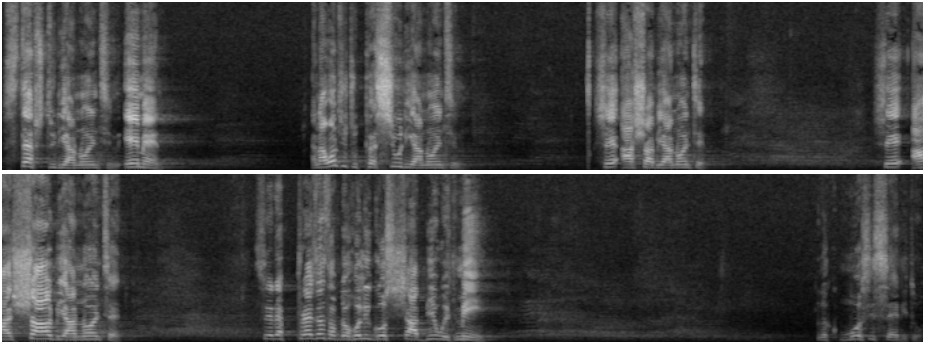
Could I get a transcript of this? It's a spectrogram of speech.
steps to the anointing. Amen. And I want you to pursue the anointing. Say, I shall be anointed. Say, I shall be anointed. Say, the presence of the Holy Ghost shall be with me. Look, Moses said it. oh.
